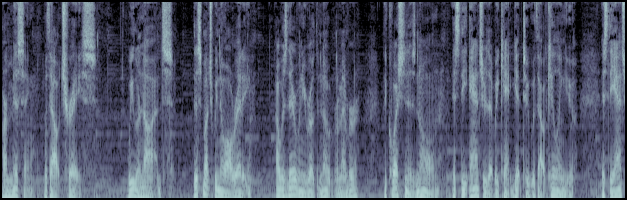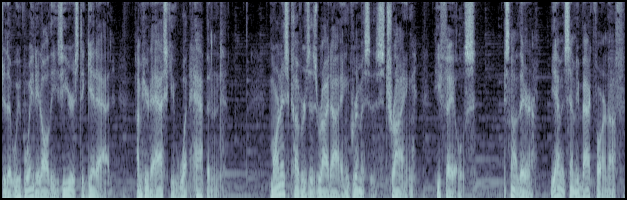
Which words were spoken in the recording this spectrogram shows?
are missing without trace. Wheeler nods. This much we know already. I was there when you wrote the note, remember? The question is known. It's the answer that we can't get to without killing you. It's the answer that we've waited all these years to get at. I'm here to ask you what happened. Marnus covers his right eye and grimaces, trying. He fails. It's not there. You haven't sent me back far enough.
